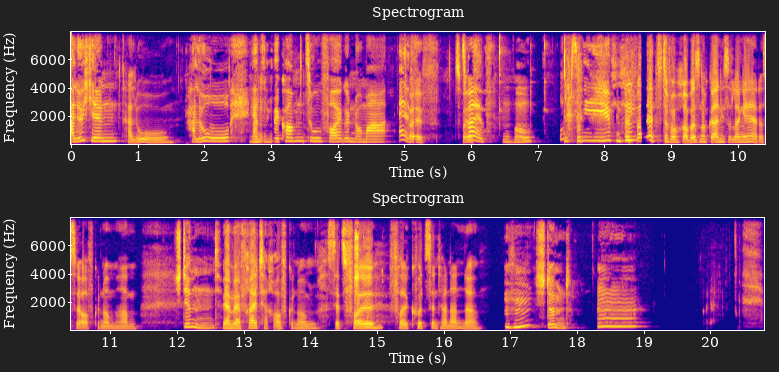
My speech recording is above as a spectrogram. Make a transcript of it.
Hallöchen. Hallo. Hallo. Herzlich willkommen zu Folge Nummer 11. Zwölf. Zwölf. Mhm. Oh. Upsi. Das war letzte Woche, aber ist noch gar nicht so lange her, dass wir aufgenommen haben. Stimmt. Wir haben ja Freitag aufgenommen. Ist jetzt voll, Stimmt. voll kurz hintereinander. Mhm, stimmt. Mm.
